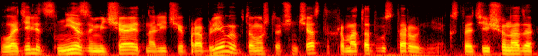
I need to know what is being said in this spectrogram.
владелец не замечает наличие проблемы, потому что очень часто хромота двусторонняя. Кстати, еще надо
